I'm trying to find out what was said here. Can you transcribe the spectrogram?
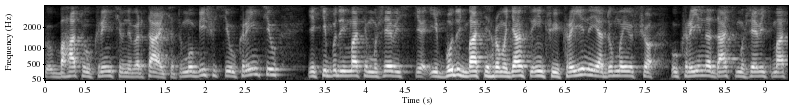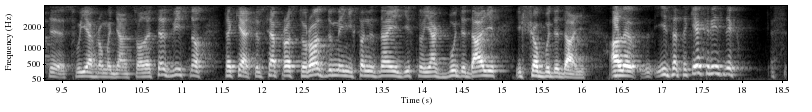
багато українців не вертаються. Тому більшості українців, які будуть мати можливість і будуть мати громадянство іншої країни, я думаю, що Україна дасть можливість мати своє громадянство. Але це, звісно, таке. Це все просто роздуми. Ніхто не знає дійсно, як буде далі і що буде далі. Але і за таких різних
